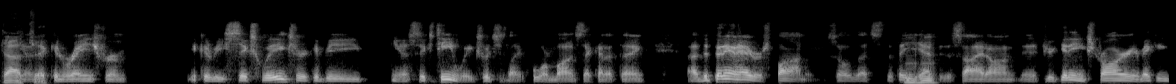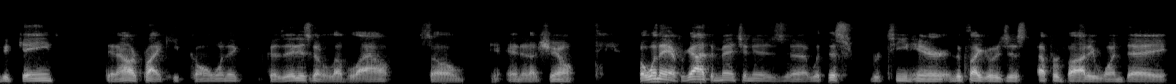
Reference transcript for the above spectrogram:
gotcha. you know, that can range from it could be six weeks or it could be you know 16 weeks, which is like four months, that kind of thing uh, depending on how you're responding. So that's the thing mm-hmm. you have mm-hmm. to decide on. And if you're getting stronger, you're making good gains, then I would probably keep going with it because it is going to level out. So in a nutshell. But one thing I forgot to mention is uh, with this routine here, it looked like it was just upper body one day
